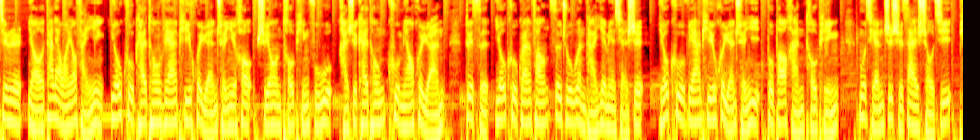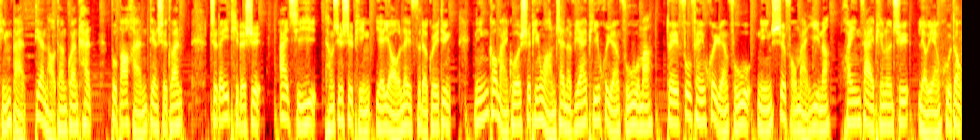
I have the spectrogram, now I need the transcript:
近日，有大量网友反映，优酷开通 VIP 会员权益后，使用投屏服务还需开通酷喵会员。对此，优酷官方自助问答页面显示，优酷 VIP 会员权益不包含投屏，目前支持在手机、平板、电脑端观看，不包含电视端。值得一提的是，爱奇艺、腾讯视频也有类似的规定。您购买过视频网站的 VIP 会员服务吗？对付费会员服务，您是否满意呢？欢迎在评论区留言互动。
